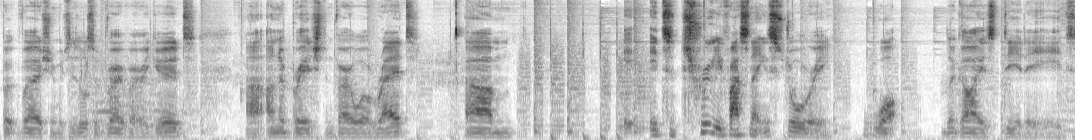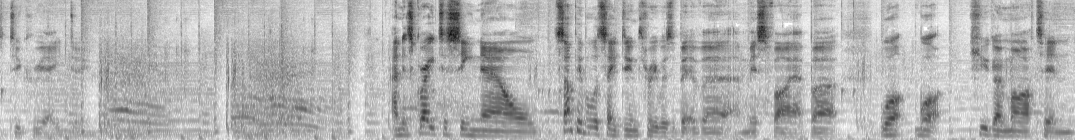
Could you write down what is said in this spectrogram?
book version, which is also very, very good, uh, unabridged and very well read. Um, it, it's a truly fascinating story what the guys did to create Doom. And it's great to see now. Some people would say Doom 3 was a bit of a, a misfire, but what what Hugo Martin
